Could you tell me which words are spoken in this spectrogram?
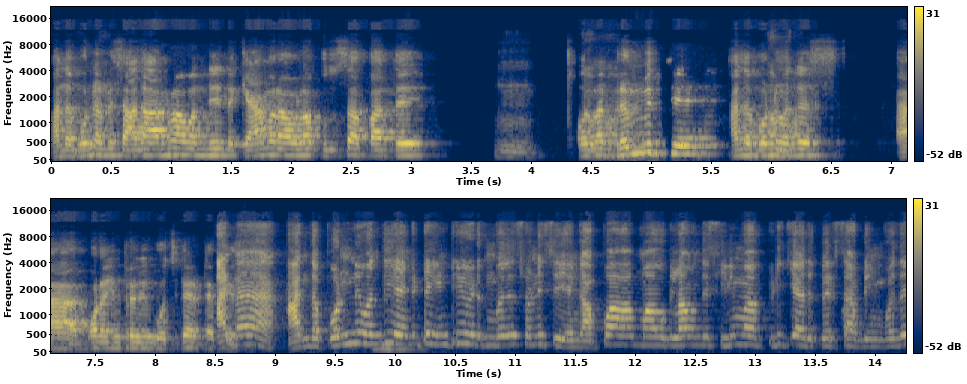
அந்த பொண்ணு அப்படியே சாதாரணமா வந்து இந்த கேமராவெல்லாம் புதுசா பார்த்து. ஒரு மாதிரி. பிரமிச்சு அந்த பொண்ணு. வந்து போன இன்டர்வியூ போச்சுட்டு அந்த பொண்ணு வந்து என்கிட்ட இன்டர்வியூ எடுக்கும்போது சொன்னுச்சு எங்க அப்பா அம்மாவுக்கு எல்லாம் வந்து சினிமா பிடிக்காது பெருசா அப்படிங்கும்போது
